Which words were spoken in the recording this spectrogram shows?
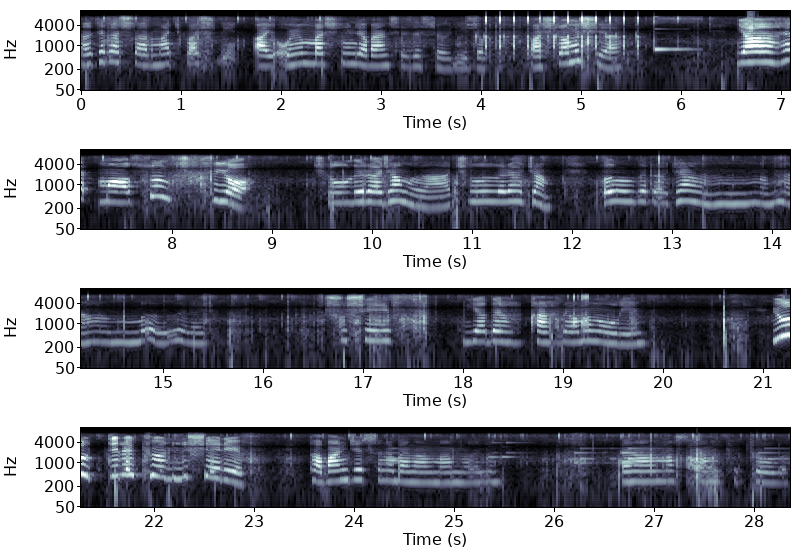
Arkadaşlar maç başlay ay oyun başlayınca ben size söyleyeceğim. Başlamış ya. Ya hep masum çıkıyor. Çıldıracağım la çıldıracağım. Bıldıracağım. Şu şerif ya da kahraman olayım. Yuh direkt öldü şerif. Tabancasını ben almam lazım. Ben almazsam kötü olur.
